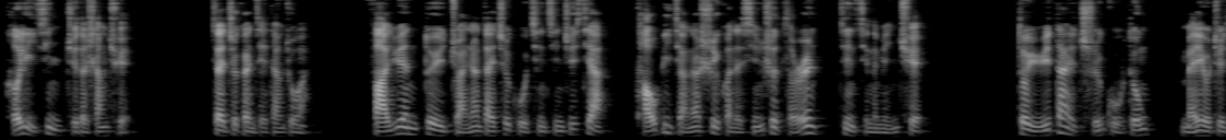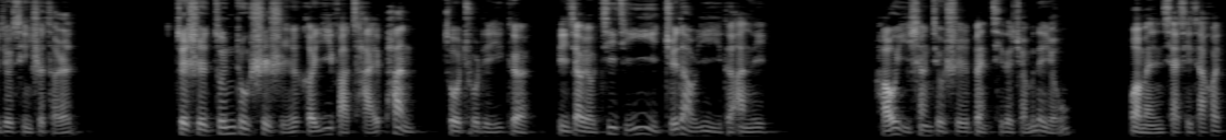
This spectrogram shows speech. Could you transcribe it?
合理性值得商榷。在这个案件当中啊，法院对转让代持股情形之下逃避缴纳税款的刑事责任进行了明确，对于代持股东没有追究刑事责任，这是尊重事实和依法裁判做出的一个比较有积极意义、指导意义的案例。好，以上就是本期的全部内容，我们下期再会。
